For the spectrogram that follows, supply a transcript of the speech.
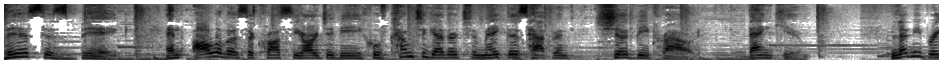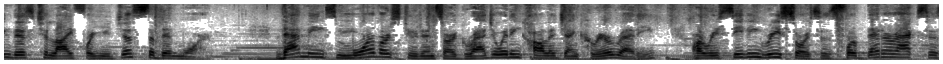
This is big, and all of us across the RGV who've come together to make this happen should be proud. Thank you. Let me bring this to life for you just a bit more. That means more of our students are graduating college and career ready, are receiving resources for better access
